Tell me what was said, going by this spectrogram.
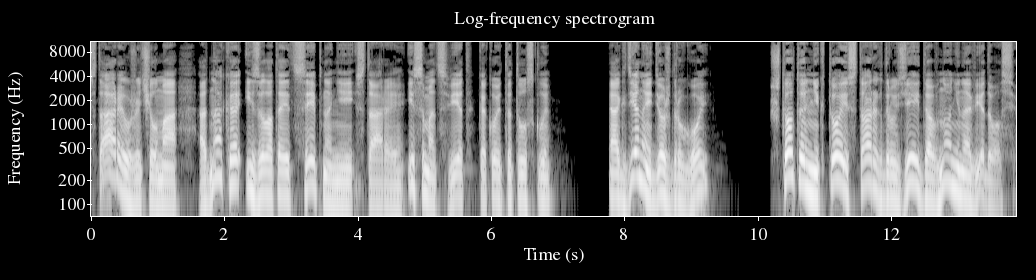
Старая уже челма, однако и золотая цепь на ней старая, и самоцвет какой-то тусклый. А где найдешь другой? Что-то никто из старых друзей давно не наведывался.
